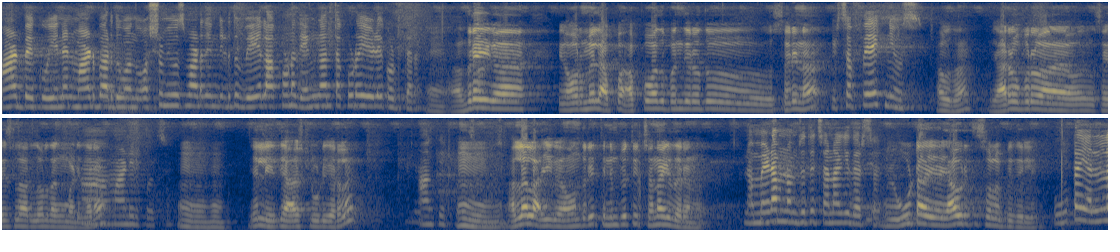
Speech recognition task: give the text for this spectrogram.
ಮಾಡಬೇಕು ಏನೇನು ಮಾಡಬಾರ್ದು ಒಂದು ವಾಶ್ರೂಮ್ ಯೂಸ್ ಮಾಡೋದಿಂದ ಹಿಡಿದು ವೇಲ್ ಹಾಕೊಳೋದು ಹೆಂಗಂತ ಕೂಡ ಹೇಳಿ ಕೊಡ್ತಾರೆ ಅಂದ್ರೆ ಈಗ ಈಗ ಅವ್ರ ಮೇಲೆ ಅಪ್ಪ ಅಪವಾದ ಬಂದಿರೋದು ಸರಿನಾ? ಇಟ್ಸ್ ಅ ಫೇಕ್ ನ್ಯೂಸ್ ಹೌದಾ? ಯಾರೊಬ್ಬರು ಸಹಿಸಲಾರ್ದವ್ರದ್ದು ಹಂಗೆ ಮಾಡಿದಾರ? ಮಾಡಿರ್ಬೋದು ಸರ್. ಹ್ಮ್ ಹ್ಮ್ ಎಲ್ಲಿ ಇದೆ ಅಷ್ಟು ಹುಡುಗಿಯರಲ್ಲ? ಹ್ಮ್ ಅಲ್ಲಲ್ಲ ಈಗ ಒಂದು ರೀತಿ ನಿಮ್ಮ ಜೊತೆ ಚೆನ್ನಾಗಿದ್ದಾರೆ ನಮ್ಮ ಮೇಡಮ್ ನಮ್ಮ ಜೊತೆ ಚೆನ್ನಾಗಿದ್ದಾರೆ ಸರ್. ಊಟ ಯಾವ ರೀತಿ ಸೌಲಭ್ಯ ಇದೆ ಇಲ್ಲಿ? ಊಟ ಎಲ್ಲ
